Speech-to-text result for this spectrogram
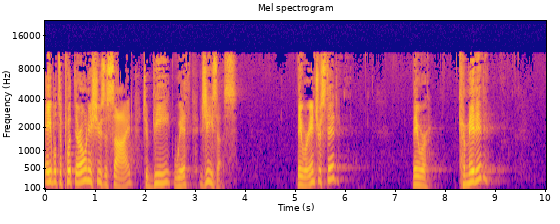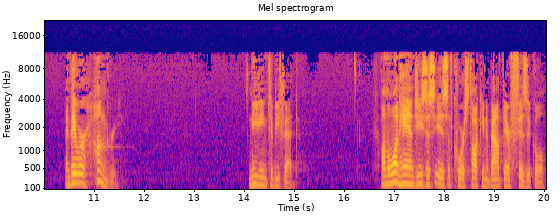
able to put their own issues aside to be with Jesus. They were interested, they were committed, and they were hungry, needing to be fed. On the one hand, Jesus is, of course, talking about their physical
